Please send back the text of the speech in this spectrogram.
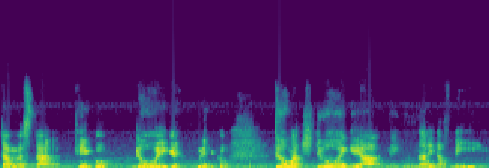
tämmöistä niin kun doing, niin kun, too much doing ja niin kun not enough being.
